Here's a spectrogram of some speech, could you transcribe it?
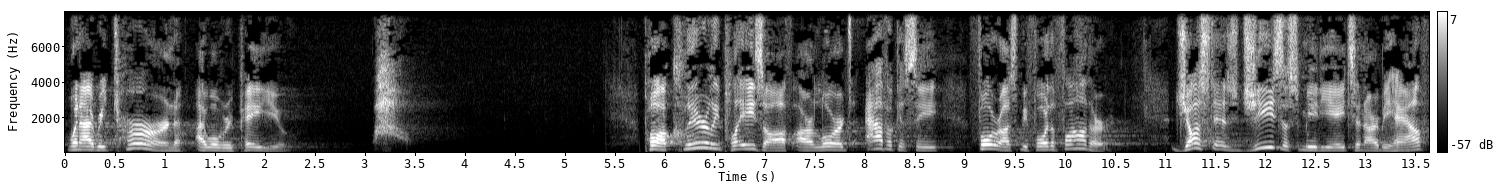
when I return, I will repay you. Paul clearly plays off our Lord's advocacy for us before the Father. Just as Jesus mediates in our behalf,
